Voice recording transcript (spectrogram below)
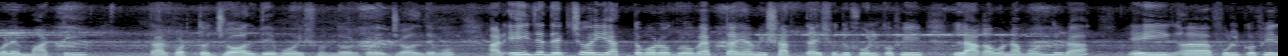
করে মাটি, তারপর তো জল দেবই, সুন্দর করে জল দেব। আর এই যে দেখছ এই এত বড় গ্রো ব্যাগটায় আমি সাতটায় শুধু ফুলকপি লাগাবো না বন্ধুরা এই ফুলকপির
